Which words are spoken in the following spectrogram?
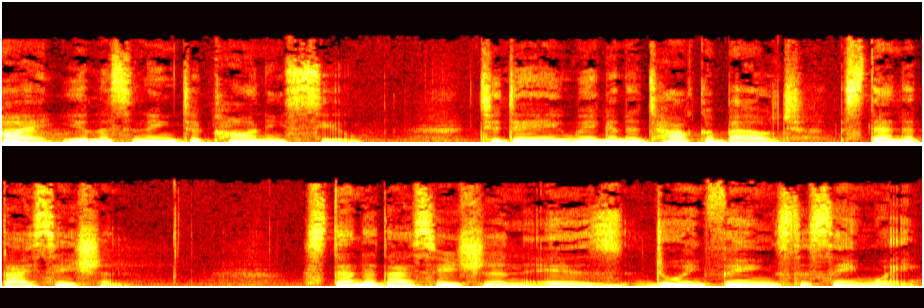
Hi, you're listening to Connie Sue. Today we're going to talk about standardization. Standardization is doing things the same way.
